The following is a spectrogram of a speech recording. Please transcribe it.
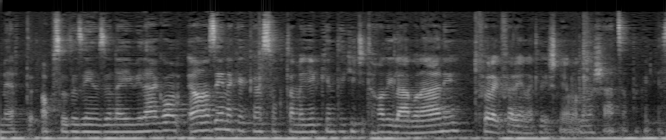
mert abszolút az én zenei világom. Az énekekkel szoktam egyébként egy kicsit hadilában állni, főleg feléneklésnél mondom a srácoknak, hogy ez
